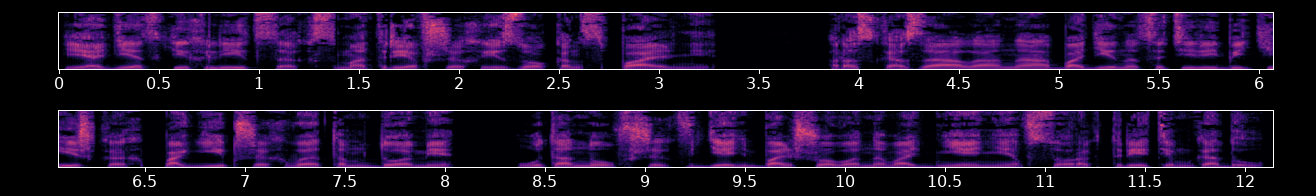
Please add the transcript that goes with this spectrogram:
и о детских лицах, смотревших из окон спальни. Рассказала она об одиннадцати ребятишках, погибших в этом доме, утонувших в день большого наводнения в сорок третьем году.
